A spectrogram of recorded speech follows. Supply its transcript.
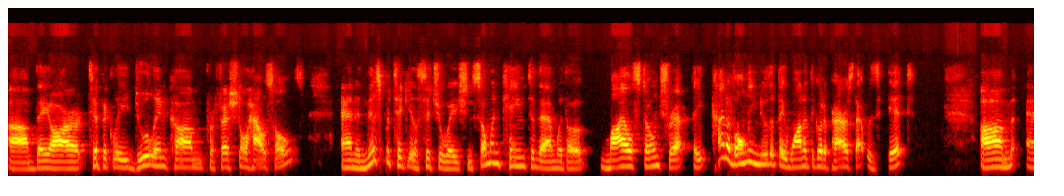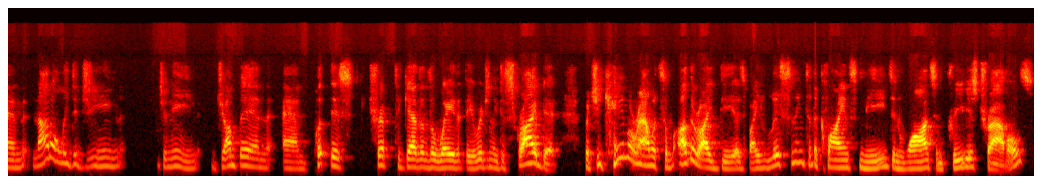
Um, they are typically dual income professional households. And in this particular situation, someone came to them with a milestone trip. They kind of only knew that they wanted to go to Paris. That was it. Um, and not only did Jean, Janine jump in and put this trip together the way that they originally described it, but she came around with some other ideas by listening to the client's needs and wants and previous travels.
